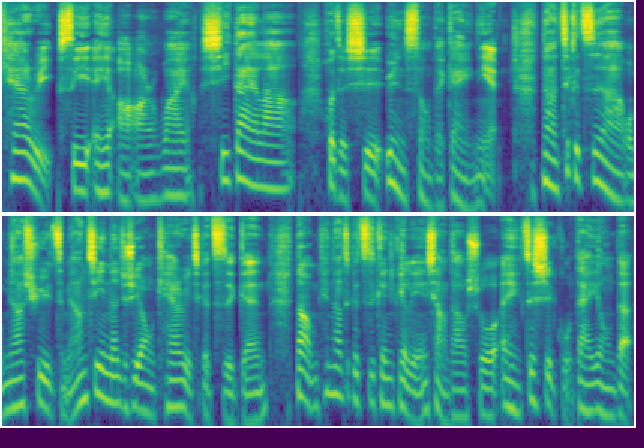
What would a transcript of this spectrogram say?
Carry c a r r y 携带啦，或者是运送的概念。那这个字啊，我们要去怎么样记呢？就是用 carry 这个字根。那我们看到这个字根，就可以联想到说，哎，这是古代用的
